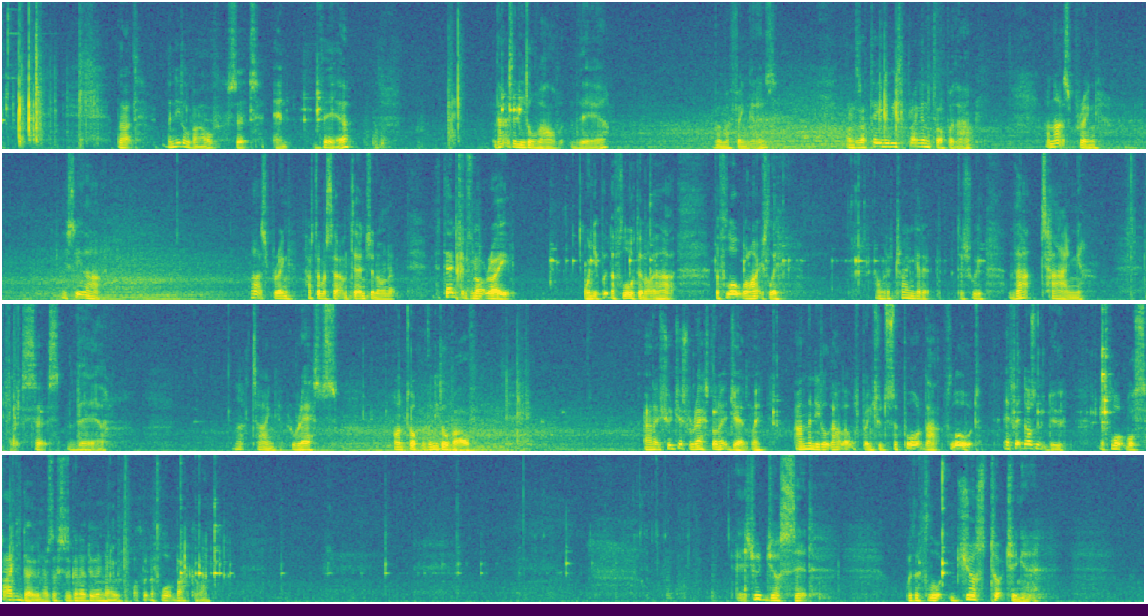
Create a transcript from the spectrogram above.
that the needle valve sits in there. That is a needle valve there, where my finger is. And there's a tiny wee spring on top of that. And that spring, you see that? That spring has to have a certain tension on it. If the tension's not right, when you put the float in it like that, the float will actually, I'm going to try and get it to show you, that tang that sits there, that tang rests on top of the needle valve and it should just rest on it gently and the needle, that little spring should support that float. If it doesn't do, the float will sag down as this is going to do now. I'll put the float back on. it should just sit with the float just touching it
